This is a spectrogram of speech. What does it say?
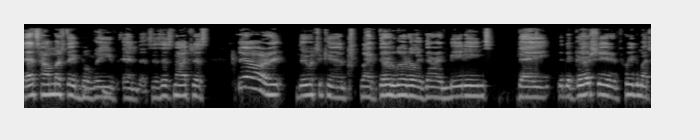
that's how much they believe in this. Is It's not just yeah, all right, do what you can. Like they're literally they're in meetings. They negotiated pretty much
